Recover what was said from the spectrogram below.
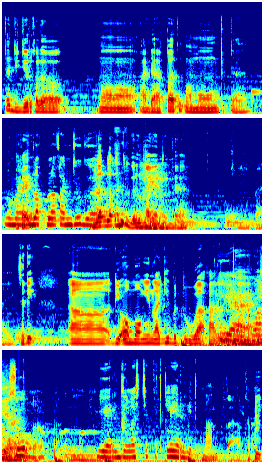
Kita jujur kalau mau ada apa tuh ngomong kita. Lumayan Makanya- belak-belakan juga. Belak-belakan juga lumayan Hmm. kita. Oke baik. Jadi eh, diomongin lagi berdua kali Iya, ya. Nah, iya. langsung. Hmm, Biar jelas cepet clear gitu. mantap. Tapi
